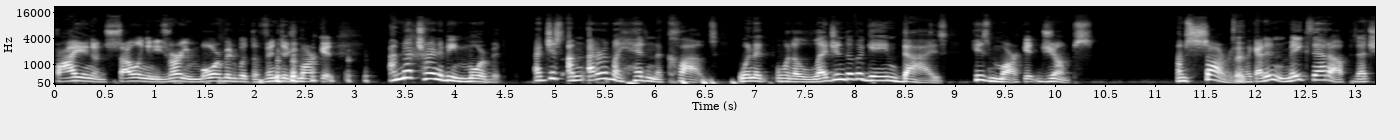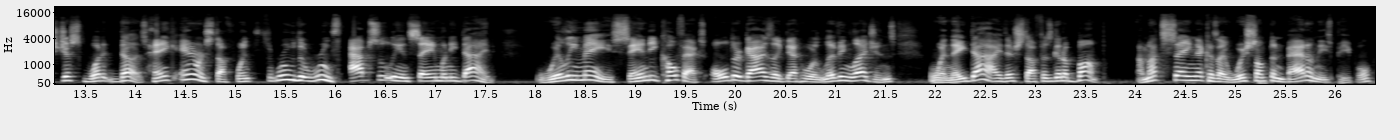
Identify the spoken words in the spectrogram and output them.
buying and selling, and he's very morbid with the vintage market. I'm not trying to be morbid. I just I'm, I don't have my head in the clouds. When a when a legend of a game dies, his market jumps. I'm sorry. That, like I didn't make that up. That's just what it does. Hank Aaron stuff went through the roof, absolutely insane when he died. Willie Mays, Sandy Koufax, older guys like that who are living legends, when they die, their stuff is going to bump. I'm not saying that because I wish something bad on these people,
